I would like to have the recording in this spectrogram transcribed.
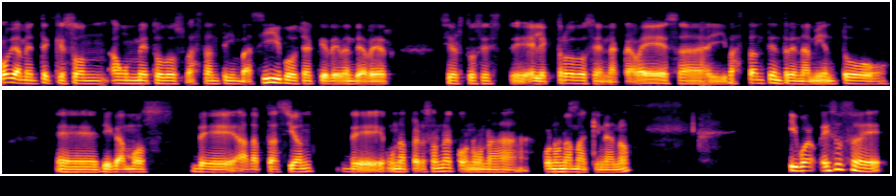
Obviamente que son aún métodos bastante invasivos, ya que deben de haber ciertos este, electrodos en la cabeza y bastante entrenamiento, eh, digamos, de adaptación de una persona con una, con una máquina, ¿no? Y bueno, eso es eh,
